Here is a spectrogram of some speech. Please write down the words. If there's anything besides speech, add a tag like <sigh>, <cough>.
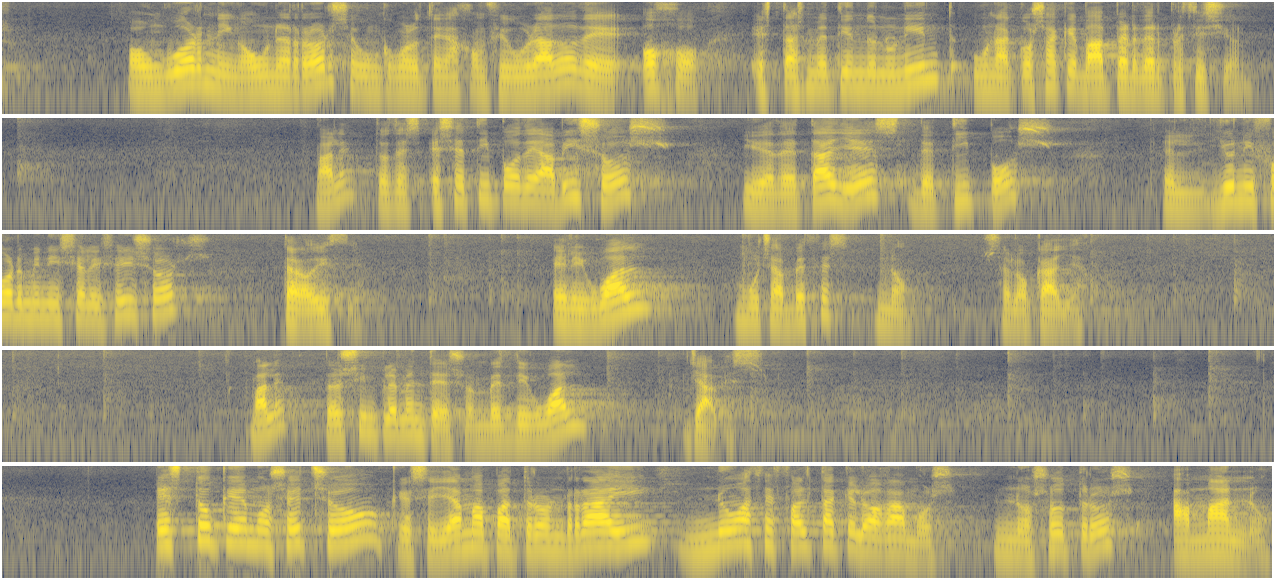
o un warning o un error, según como lo tengas configurado, de, ojo, estás metiendo en un int una cosa que va a perder precisión. ¿Vale? Entonces, ese tipo de avisos y de detalles, de tipos, el uniform initializers te lo dice. El igual, muchas veces no, se lo calla. ¿Vale? Pero simplemente eso, en vez de igual, llaves. Esto que hemos hecho, que se llama patrón RAI, no hace falta que lo hagamos nosotros a mano.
